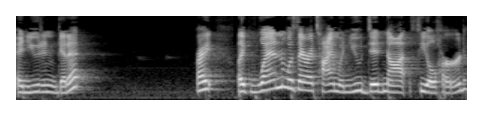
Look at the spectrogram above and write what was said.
and you didn't get it. Right? Like when was there a time when you did not feel heard?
